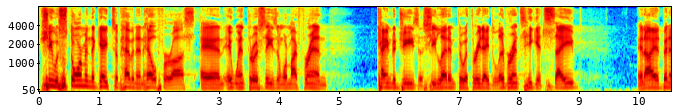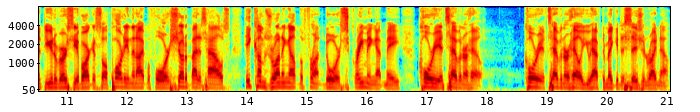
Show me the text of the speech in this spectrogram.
she was storming the gates of heaven and hell for us, and it went through a season where my friend came to Jesus. She led him through a three day deliverance. He gets saved. And I had been at the University of Arkansas partying the night before, showed up at his house. He comes running out the front door screaming at me, Corey, it's heaven or hell. Corey, it's heaven or hell. You have to make a decision right now.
